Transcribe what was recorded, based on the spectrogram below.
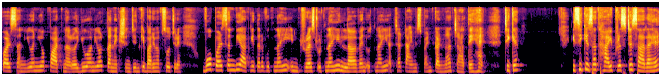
person you and your partner और यू एंड योर कनेक्शन जिनके बारे में आप सोच रहे हैं वो पर्सन भी आपकी तरफ़ उतना ही इंटरेस्ट उतना ही लव एंड उतना ही अच्छा टाइम स्पेंड करना चाहते हैं, ठीक है? इसी के साथ हाई प्रस्टिस आ रहा है।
